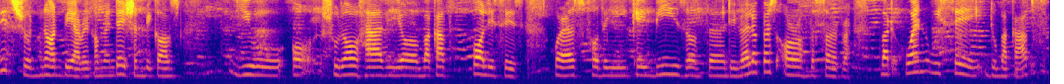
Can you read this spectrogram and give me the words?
This should not be a recommendation because you should all have your backup policies whereas for the KBs of the developers or of the server. But when we say do backups,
